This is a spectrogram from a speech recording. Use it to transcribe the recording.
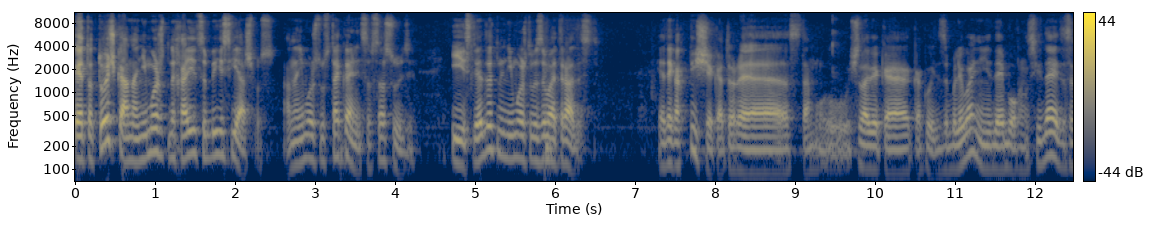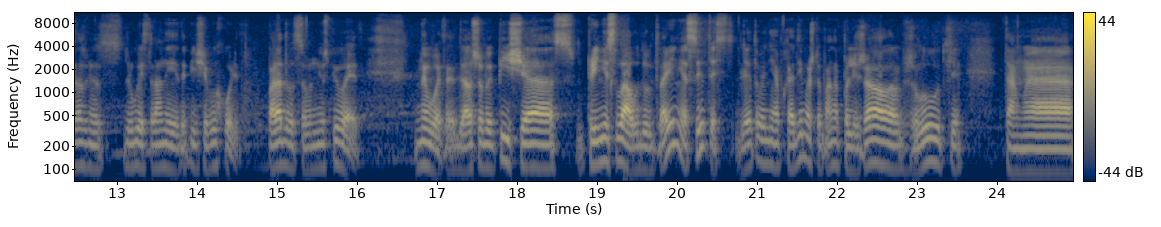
эта точка, она не может находиться без яшвус, она не может устаканиться в сосуде и, следовательно, не может вызывать радость. Это как пища, которая там, у человека какое-то заболевание, не дай бог, он съедает, и сразу с другой стороны эта пища выходит. Порадоваться он не успевает. Ну вот, для чтобы пища принесла удовлетворение, сытость, для этого необходимо, чтобы она полежала в желудке. Там, э,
